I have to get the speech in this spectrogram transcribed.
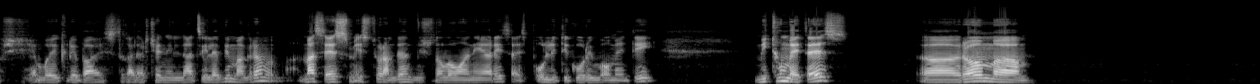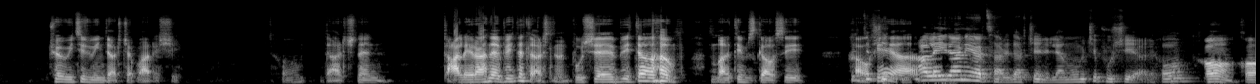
შემოეკრება ეს გადარჩენილი ნაწილები, მაგრამ მას ესმის თუ რამდენ მნიშვნელოვანი არის ეს პოლიტიკური მომენტი. მით უმეტეს რომ ჩვენ ვიცით ვინ დარჩა პარიზში. ხო, დარჩნენ ტალერანები და დარჩნენ ფუშეები და მათი მსგავსი ხალხია. ტალერანი არც არის დარჩენილი ამ მომენტში ფუში არის, ხო? ხო, ხო.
